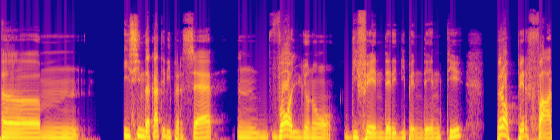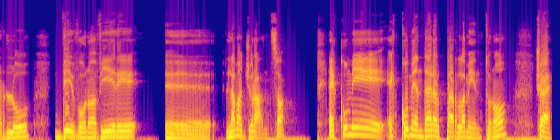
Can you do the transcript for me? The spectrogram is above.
ehm, i sindacati di per sé mh, vogliono difendere i dipendenti, però per farlo devono avere eh, la maggioranza. È come, è come andare al Parlamento, no? Cioè,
